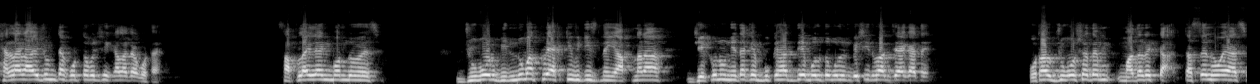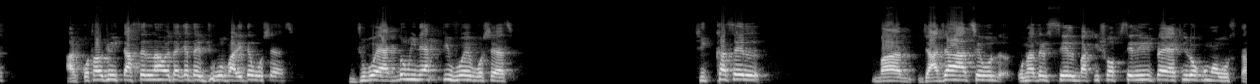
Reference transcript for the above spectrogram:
খেলার আয়োজনটা করতে হবে, সেই খেলাটা কোথায়? সাপ্লাই লাইন বন্ধ হয়েছে। যুবর বিন্দুমাত্র অ্যাক্টিভিটিস নেই, আপনারা যে কোনো নেতাকে বুকে হাত দিয়ে বলতে বলুন বেশিরভাগ জায়গাতে। কোথাও যুবর সাথে মাদারের টাসেল হয়ে আছে, আর কোথাও যদি টাসেল না হয়ে থাকে তাই যুব বাড়িতে বসে আছে। যুব একদম ইনঅ্যাক্টিভ হয়ে বসে আছে। শিক্ষা সেল বা যা যা আছে ওনাদের সেল বাকি সব সেলেরই প্রায় একই রকম অবস্থা।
